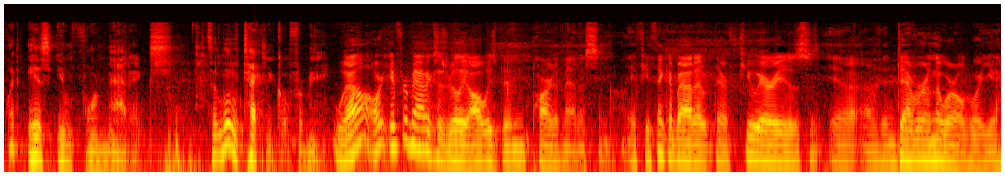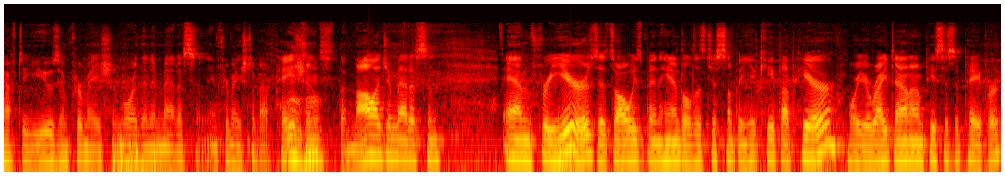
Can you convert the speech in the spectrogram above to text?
What is informatics? It's a little technical for me. Well, or informatics has really always been part of medicine. If you think about it, there are few areas uh, of endeavor in the world where you have to use information more than in medicine. Information about patients, the knowledge of medicine. And for years, it's always been handled as just something you keep up here or you write down on pieces of paper.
